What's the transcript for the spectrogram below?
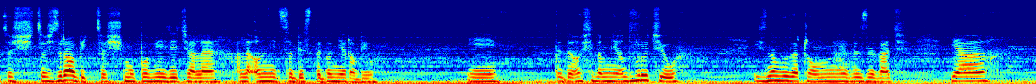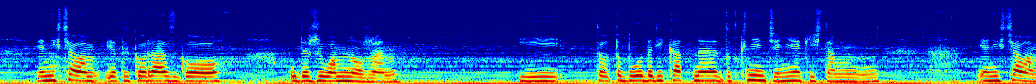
coś, coś zrobić, coś mu powiedzieć, ale, ale on nic sobie z tego nie robił. I wtedy on się do mnie odwrócił i znowu zaczął mnie wyzywać. Ja, ja nie chciałam, ja tylko raz go uderzyłam nożem. I to, to było delikatne dotknięcie, nie jakieś tam. Ja nie chciałam.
